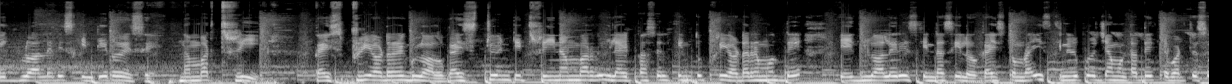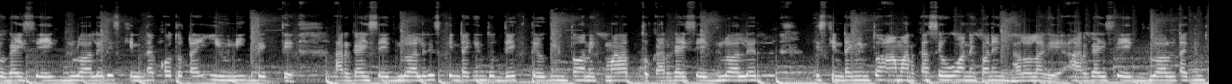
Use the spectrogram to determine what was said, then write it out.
এগুলো আলের স্ক্রিনটি রয়েছে। নাম্বার থ্রি গাইস প্রি অর্ডারের gloo wall guys twenty three number elite পাসেল কিন্তু প্রি অর্ডারের মধ্যে এই গ্লোয়ালের স্ক্রিনটা ছিল। গাইস তোমরা স্ক্রিনের উপর যেমনটা দেখতে পারতেছো গাইস এই গ্লোয়ালের স্ক্রিনটা কতটা ইউনিক দেখতে। আর গাইস এই গ্লোয়ালের স্ক্রিনটা কিন্তু দেখতেও কিন্তু অনেক মারাত্মক। আর গাইস এই গ্লোয়ালের স্ক্রিনটা কিন্তু আমার কাছেও অনেক অনেক ভালো লাগে। আর গাইস এই গ্লোয়ালটা কিন্তু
